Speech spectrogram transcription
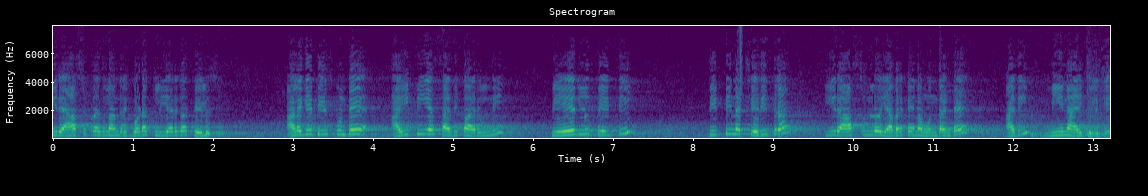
ఈ రాష్ట్ర ప్రజలందరికీ కూడా క్లియర్గా తెలుసు. అలాగే తీసుకుంటే ఐపీఎస్ అధికారుల్ని పేర్లు పెట్టి తిట్టిన చరిత్ర ఈ రాష్ట్రంలో ఎవరికైనా ఉందంటే అది మీ నాయకులకే.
